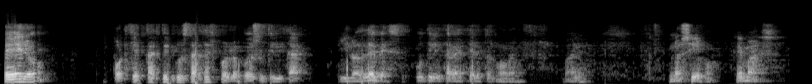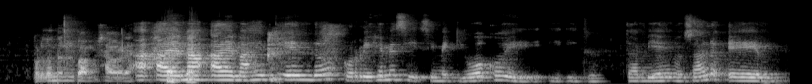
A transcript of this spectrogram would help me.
Pero, por ciertas circunstancias, pues lo puedes utilizar y lo debes utilizar en ciertos momentos, ¿vale? No sigo. ¿Qué más? ¿Por dónde nos vamos ahora? Además, además entiendo, corrígeme si, si me equivoco y, y, tú también, Gonzalo, eh,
